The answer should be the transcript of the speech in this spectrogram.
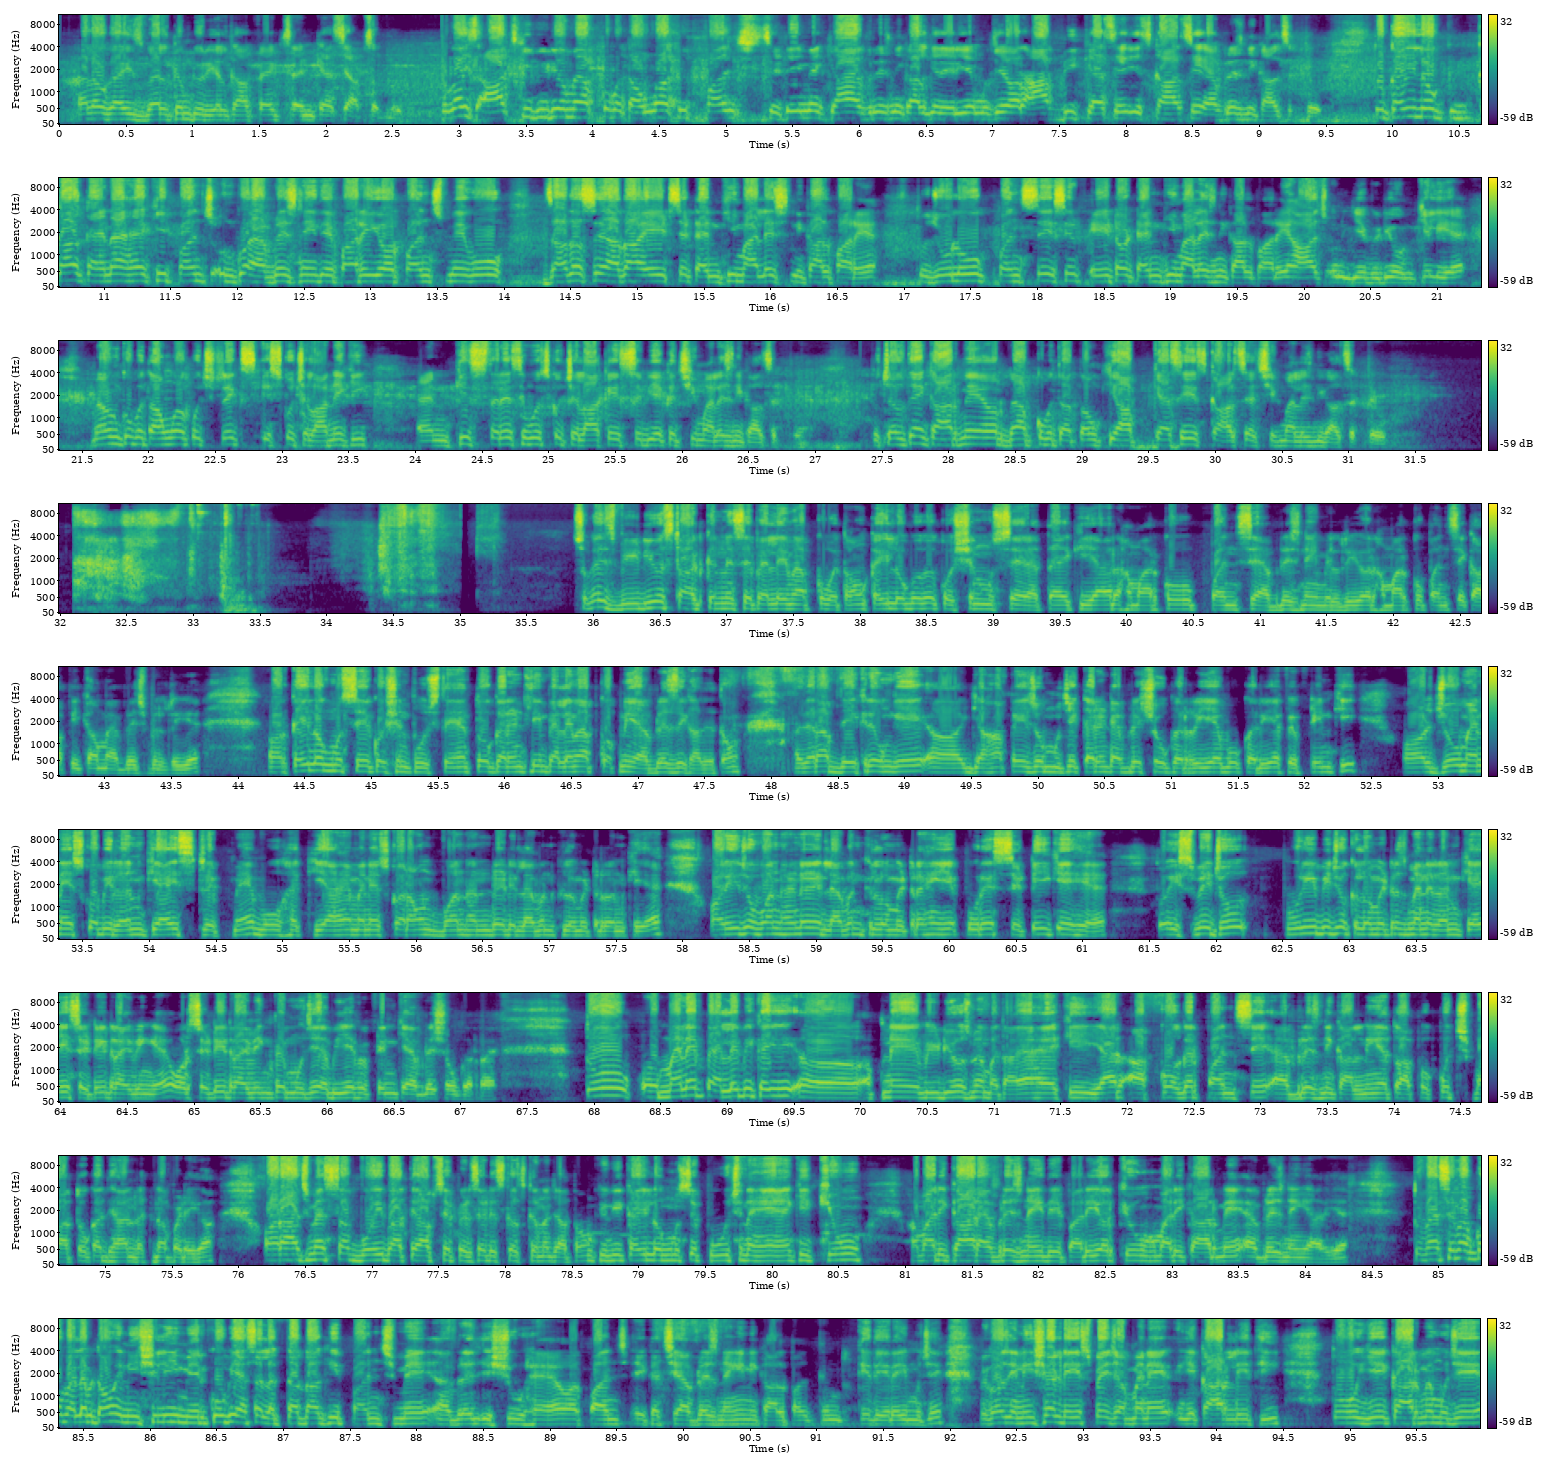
Hello guys welcome to real car facts and कैसे आप सब लोग? तो गाइस आज की वीडियो में आपको बताऊँगा कि पंच सिटी में क्या एवरेज निकाल के दे रही है मुझे और आप भी कैसे इस कार से एवरेज निकाल सकते हो। तो कई लोग का कहना है कि पंच उनको एवरेज नहीं दे पा रही और पंच में वो ज़्यादा से ज़्यादा एट से टेन की माइलेज निकाल पा रहे हैं। तो जो लोग पंच से सिर्फ़ एट और टेन की माइलेज निकाल पा रहे हैं, आज ये वीडियो उनके लिए है। मैं उनको बताऊँगा कुछ ट्रिक्स इसको चलाने की। एंड किस तरह से वो इसको चला के इससे भी एक अच्छी माइलेज निकाल सकते हैं? तो चलते हैं कार में और मैं आपको बताता हूँ कि आप कैसे इस कार से अच्छी माइलेज निकाल सकते हो। So so guys video start करने से पहले मैं आपको बताऊँ, कई लोगों का क्वेश्चन मुझसे रहता है कि यार हमारे को पंच से एवरेज नहीं मिल रही है और हमारे को पंच से काफ़ी कम एवरेज मिल रही है। और कई लोग मुझसे ये क्वेश्चन पूछते हैं तो करंटली पहले मैं आपको अपनी एवरेज दिखा देता हूँ। अगर आप देख रहे होंगे यहाँ पे जो मुझे करंट एवरेज शो कर रही है, वो करी है फिफ्टीन की। और जो मैंने इसको अभी रन किया इस ट्रिप में, वो है किया है मैंने इसको अराउंड वन किलोमीटर रन किया है। और ये जो वन किलोमीटर है, ये पूरे सिटी के है। तो इसमें जो पूरी भी जो किलोमीटर्स मैंने रन किया ये सिटी ड्राइविंग है और सिटी ड्राइविंग पे मुझे अभी ये 15 के एवरेज शो कर रहा है। तो मैंने पहले भी कई अपने वीडियोस में बताया है कि यार आपको अगर पंच से एवरेज निकालनी है तो आपको कुछ बातों का ध्यान रखना पड़ेगा। और आज मैं सब वही बातें आपसे फिर से डिस्कस करना चाहता हूँ, क्योंकि कई लोग मुझसे पूछ रहे हैं कि क्यों हमारी कार एवरेज नहीं दे पा रही और क्यों हमारी कार में एवरेज नहीं आ रही है। तो वैसे मैं आपको पहले बताऊँ इनिशियली मेरे को भी ऐसा लगता था कि पंच में एवरेज इशू है और पंच एक अच्छी एवरेज नहीं निकाल पा के दे रही मुझे बिकॉज़ इनिशियल डेज़ पे जब मैंने ये कार ली थी तो ये कार में मुझे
